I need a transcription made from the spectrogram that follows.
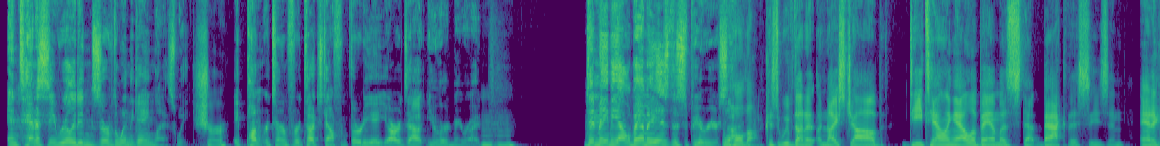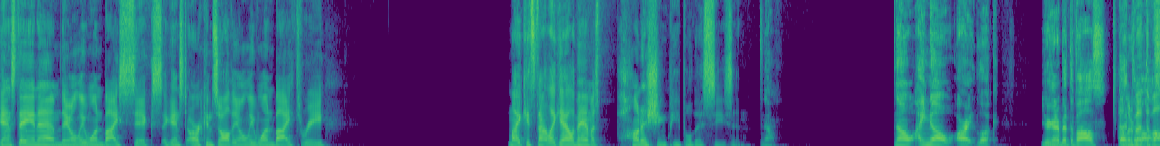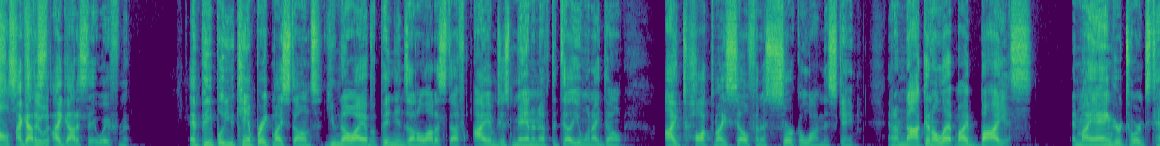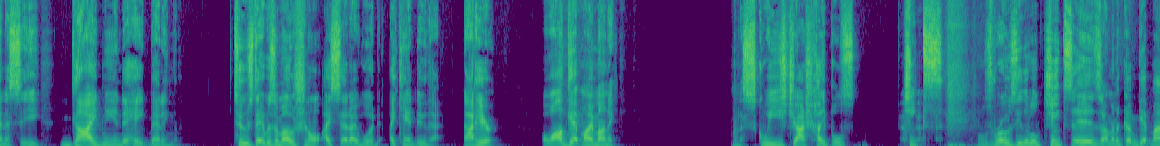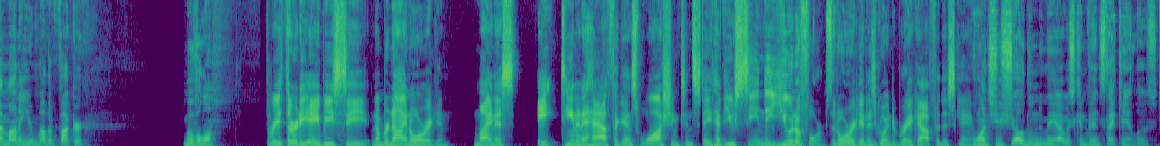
And Tennessee really didn't deserve to win the game last week. sure. A punt return for a touchdown from 38 yards out. You heard me right. hmm Then maybe Alabama is the superior side. Well, hold on, because we've done a, a nice job detailing Alabama's step back this season. And against A&M, they only won by 6. Against Arkansas, they only won by 3. Mike, it's not like Alabama's punishing people this season. No. No, I know. All right, look. You're gonna bet the Vols? I'm gonna bet the Vols. I gotta. I gotta stay away from it. And people, you can't break my stones. You know I have opinions on a lot of stuff. I am just man enough to tell you when I don't. I talked myself in a circle on this game. And I'm not gonna let my bias and my anger towards Tennessee guide me into hate betting them. Tuesday was emotional. I said I would. I can't do that. Not here. Oh, I'll get my money. I'm gonna squeeze Josh Heupel's cheeks, those rosy little cheeks of his. I'm gonna come get my money, you motherfucker. Move along. 330 ABC, number 9 Oregon, minus 18 and a half against Washington State. Have you seen the uniforms that Oregon is going to break out for this game? Once you showed them to me, I was convinced I can't lose.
